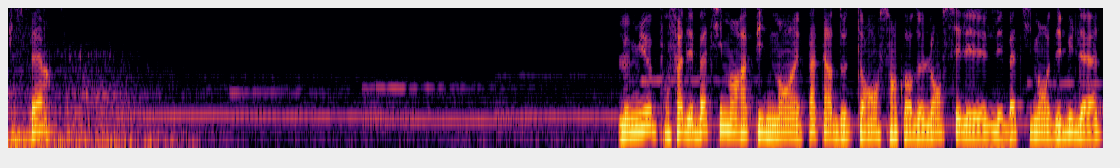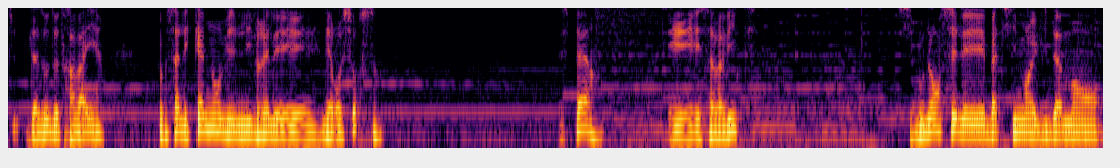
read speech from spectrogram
J'espère. Le mieux pour faire des bâtiments rapidement et pas perdre de temps, c'est encore de lancer les, bâtiments au début de la, zone de travail. Comme ça, les camions viennent livrer les, ressources. J'espère. Et, ça va vite. Si vous lancez les bâtiments, évidemment,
